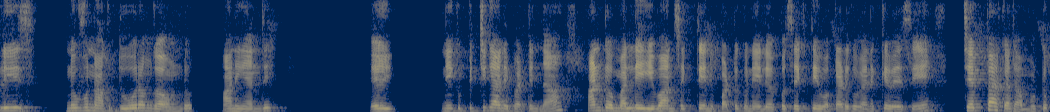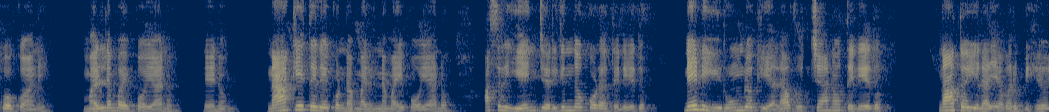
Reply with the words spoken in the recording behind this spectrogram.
ప్లీజ్ నువ్వు నాకు దూరంగా ఉండు అని అంది. ఏయ్ నీకు పిచ్చిగాని పట్టిందా? అంటూ మళ్ళీ ఇవాన్ శక్తిని పట్టుకునే లేపు శక్తి ఒక అడుగు వెనక్కి వేసి చెప్పా కదా ముట్టుకోకు అని మల్లెమైపోయాను నేను. నాకే తెలియకుండా మలినమైపోయాను. అసలు ఏం జరిగిందో కూడా తెలియదు. నేను ఈ రూమ్లోకి ఎలా వచ్చానో తెలియదు. నాతో ఇలా ఎవరు బిహేవ్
